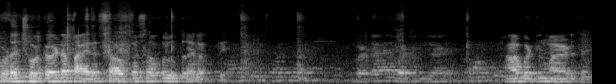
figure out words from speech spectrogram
थोडं छोटं छोट्या पायऱ्या सावका सावकाश उतरायला लागते. हा बटन माझ्याकडेच आहे.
